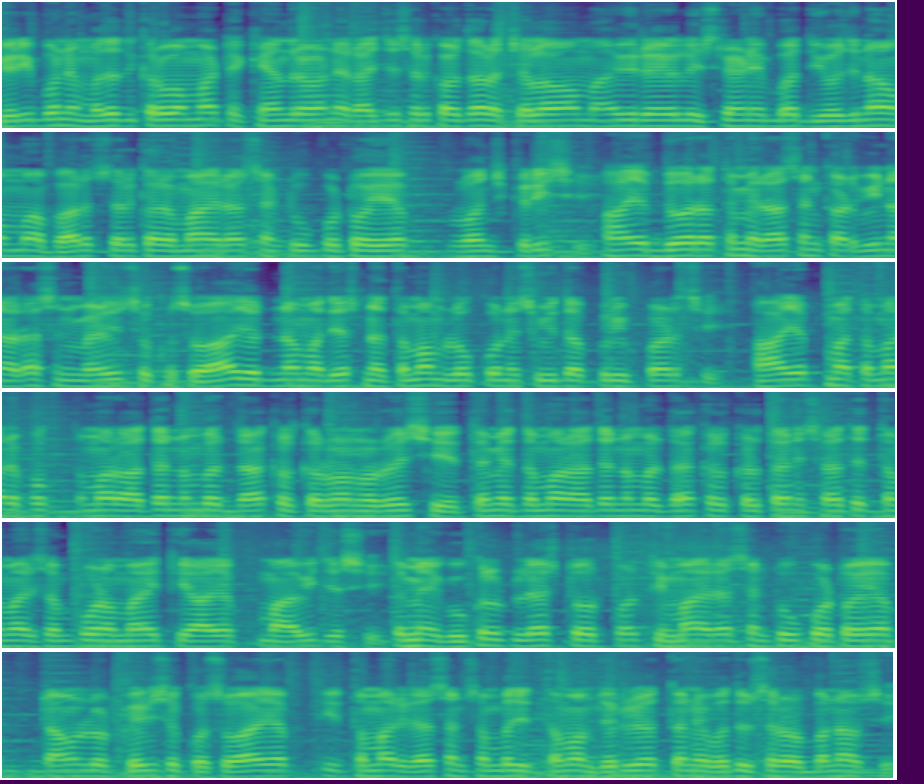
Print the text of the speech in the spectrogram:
ગરીબોને મદદ કરવા માટે કેન્દ્ર અને રાજ્ય સરકાર દ્વારા ચલાવવામાં આવી રહેલી શ્રેણીબદ્ધ યોજનાઓમાં ભારત સરકારે માય રાશન ટુ પોટો એપ લોન્ચ કરી છે. આ એપ દ્વારા તમે રાશન કાર્ડ વિના રાશન મેળવી શકો છો. આ યોજનામાં દેશના તમામ લોકોને સુવિધા પૂરી પાડશે. આ એપમાં તમારે ફક્ત તમારો આધાર નંબર દાખલ કરવાનો રહેશે. તમે તમારો આધાર નંબર દાખલ કરતાની સાથે તમારી સંપૂર્ણ માહિતી આ એપમાં આવી જશે. તમે ગૂગલ પ્લે સ્ટોર પરથી માય રાશન ટુ પોટો એપ ડાઉનલોડ કરી શકો છો. આ એપથી તમારી રાશન સંબંધિત તમામ જરૂરિયાતોને વધુ સરળ બનાવશે.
